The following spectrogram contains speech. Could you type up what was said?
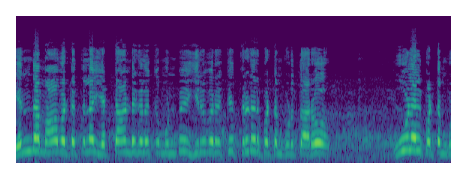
எந்த மாவட்டத்தில் எட்டாண்டுகளுக்கு முன்பு இருவருக்கு திருடர் பட்டம் கொடுத்தாரோ ஊழல் பட்டம் கொடு-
